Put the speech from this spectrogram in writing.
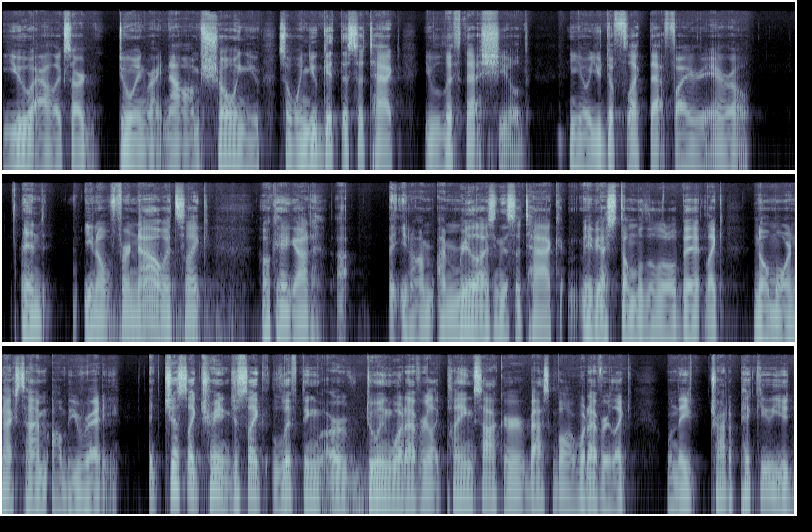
you alex are doing right now. I'm showing you. So when you get this attacked you lift that shield. You know you deflect that fiery arrow. And you know for now it's like okay god uh, you know I'm, I'm realizing this attack. Maybe i stumbled a little bit. Like no more. Next time i'll be ready. Just like training just like lifting or doing whatever like playing soccer or basketball or whatever like when they try to pick you you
